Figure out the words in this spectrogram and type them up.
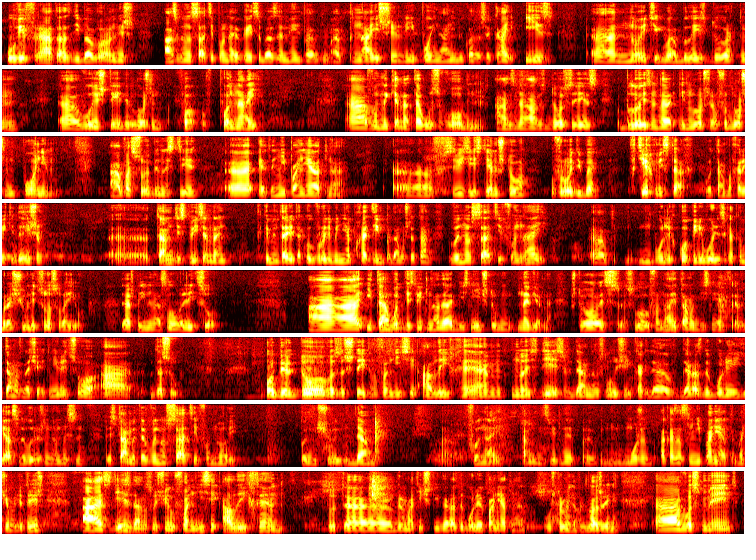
У Вифрата с Дибаворниш аз выносати по навикается базамейн пнай шели пойна микола кай из э, нойтигба блейз дортен вуэштейдер лошен понай вумекена тауз гобн дос из блойзен фун лошен поним. А в особенности э, это непонятно э, в связи с тем, что вроде бы в тех местах, вот там в Ахарейкидейшем, Э, там действительно комментарий такой вроде бы необходим, потому что там «выноса тифонай» э, легко переводится как «обращу лицо свое», да, что именно слово «лицо». А, и там вот действительно надо объяснить, что, наверное, что слово «фонай» там, объясняет, там означает не лицо, а досуг. Обердо возштейт в фанисе алейхем, но здесь, в данном случае, когда гораздо более ясно выражена мысль, то есть там это выносати фоной, помещу или дам а, фонай, там действительно э, может оказаться непонятным, о чем идет речь. А здесь, в данном случае, у фаниси алейхем, тут э, грамматически гораздо более понятно устроено предложение. А, Восмейнт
